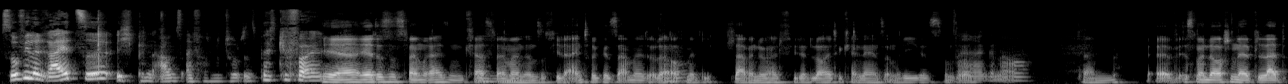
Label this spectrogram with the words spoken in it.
so viele Reize. Ich bin abends einfach nur tot ins Bett gefallen. Ja, ja, das ist beim Reisen krass, Mhm. weil man dann so viele Eindrücke sammelt oder auch Ja. mit, klar, wenn du halt viele Leute kennenlernst und redest und so, Ja, genau. dann ist man da auch schnell platt.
